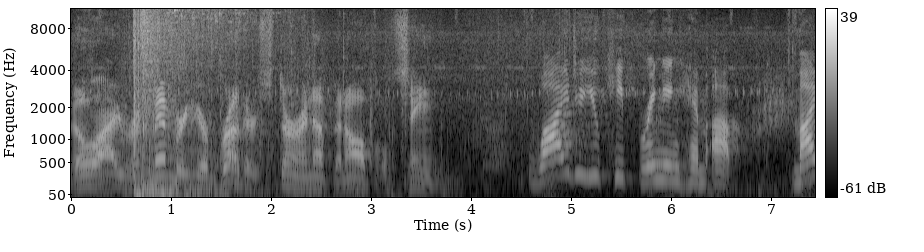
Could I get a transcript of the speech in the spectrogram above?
Though I remember your brother stirring up an awful scene. Why do you keep bringing him up? My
